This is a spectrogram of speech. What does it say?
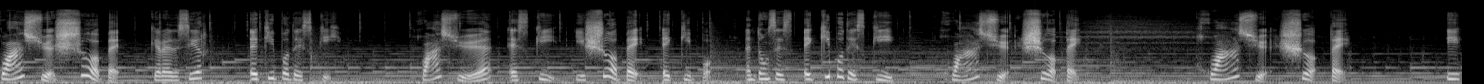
Huaxue Shebe quiere decir equipo de esquí. Huaxue, esquí y Shebe, equipo. Entonces, equipo de esquí. Huaxue Shebe. Huaxue Shebe. Y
